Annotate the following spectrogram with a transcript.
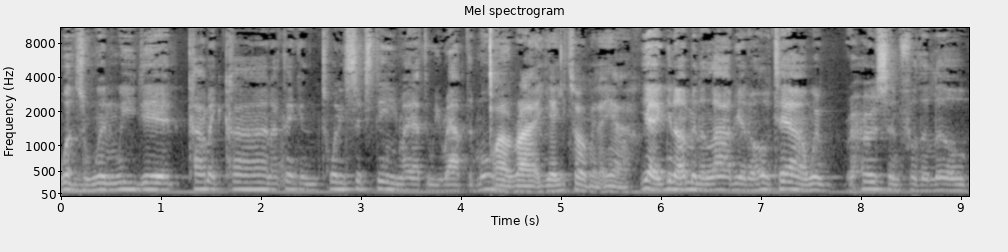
was when we did Comic Con, I think in 2016, right after we wrapped the movie. Oh, right. Yeah, you told me that. Yeah. Yeah, you know, I'm in the lobby of the hotel and we're rehearsing for the little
